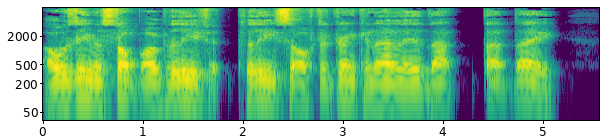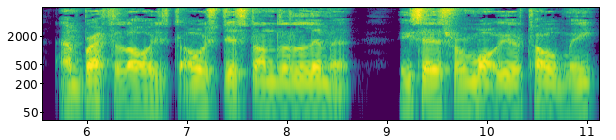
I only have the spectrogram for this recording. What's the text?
I was even stopped by police, after drinking earlier that, that day and breathalyzed. I was just under the limit. He says, From what you have told me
